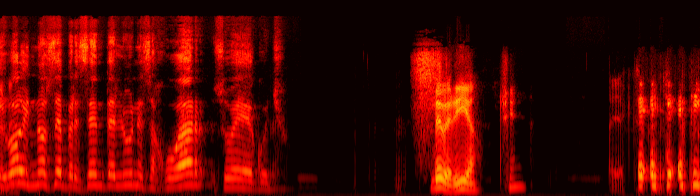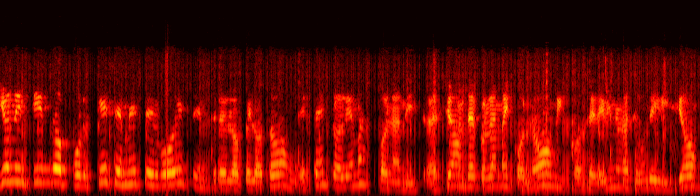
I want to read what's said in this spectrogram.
Si. Boys no se presenta el lunes a jugar, sube Ayacucho. Debería, sí. Es es que, es que yo no entiendo por qué se mete el Boys entre los pelotón. Está en problemas con la administración, está en problemas económicos, se le vino a la segunda división.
